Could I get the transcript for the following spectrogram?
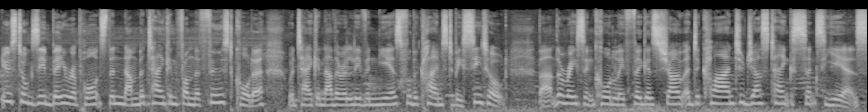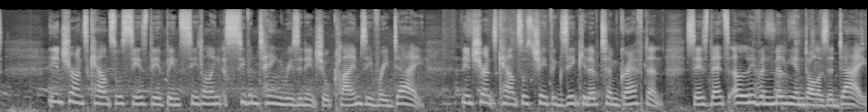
Newstalk ZB reports the number taken from the first quarter would take another 11 years for the claims to be settled, but the recent quarterly figures show a decline to just take six years. The Insurance Council says they've been settling 17 residential claims every day. The Insurance Council's Chief Executive, Tim Grafton, says that's $11 million a day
